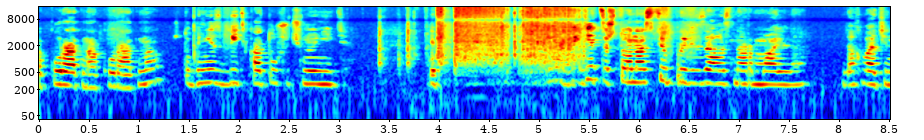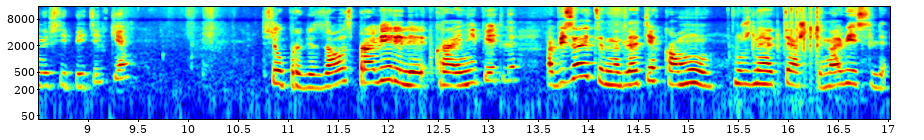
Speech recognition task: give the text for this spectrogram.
аккуратно-аккуратно, чтобы не сбить катушечную нить. Убедиться, что у нас все провязалось нормально. Захвачены все петельки все провязалось. Проверили крайние петли. Обязательно для тех, кому нужны оттяжки, навесили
